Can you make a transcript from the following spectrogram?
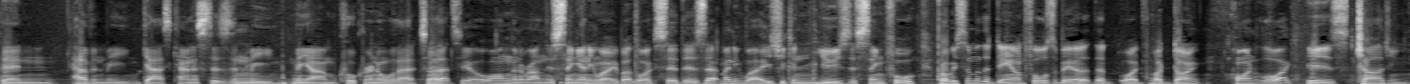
than having me gas canisters and me, me um, cooker and all that. So that's how I'm going to run this thing anyway. But like I said, there's that many ways you can use this thing for. Probably some of the downfalls about it that I, I don't kind of like is charging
